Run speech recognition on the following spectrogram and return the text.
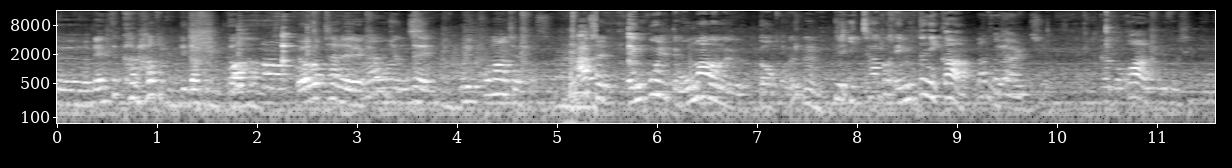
그 렌트카를 하도 빌리다 보니까 여러 차례 가봤는데 우리 코너가 제일 좋았어. 사실 앵꼬일 때 5만 원을 넣었거든. 근데 이 차도 앵 뜨니까 왜 알지? 야 너가 알고 거.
